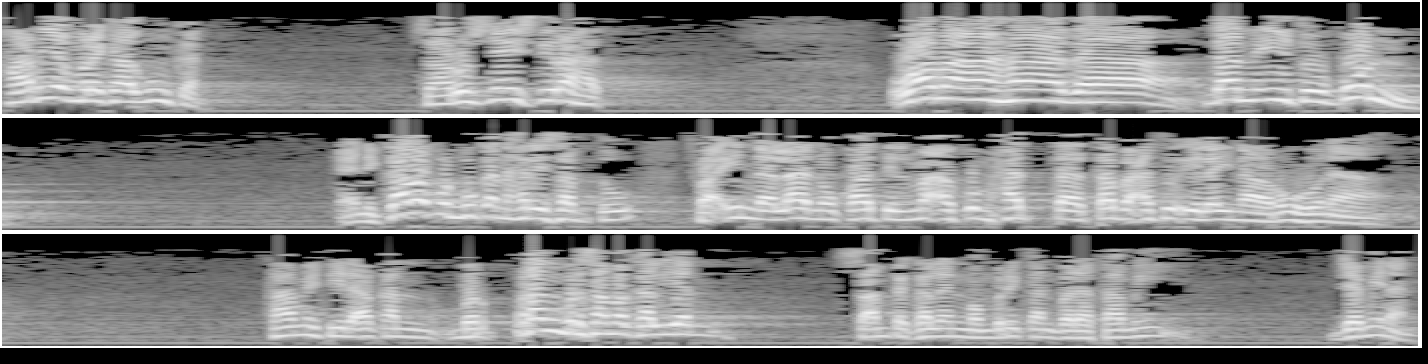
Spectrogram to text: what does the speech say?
Hari yang mereka agungkan. Seharusnya istirahat. Wa dan itu pun ini kalaupun bukan hari Sabtu, fa inna la nuqatil ma'akum hatta tab'atsu ilaina ruhuna. Kami tidak akan berperang bersama kalian sampai kalian memberikan pada kami jaminan,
